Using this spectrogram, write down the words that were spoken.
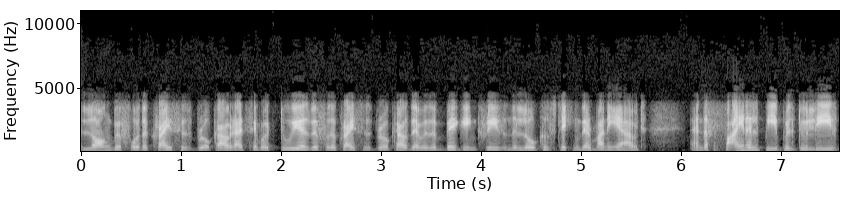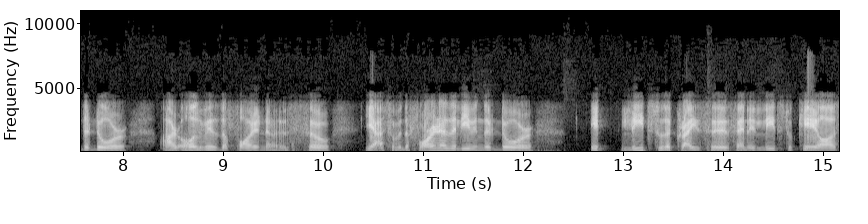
long before the crisis broke out. I'd say about two years before the crisis broke out, there was a big increase in the locals taking their money out. And the final people to leave the door are always the foreigners. So, yeah, so when the foreigners are leaving the door, it leads to the crisis and it leads to chaos.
